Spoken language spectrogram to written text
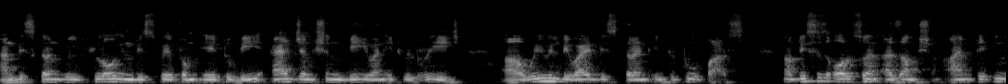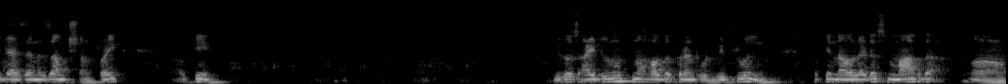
And this current will flow in this way from A to B. At junction B, when it will reach, uh, we will divide this current into two parts. Now, this is also an assumption. I'm taking it as an assumption, right? Okay. Because I do not know how the current would be flowing. Okay, now let us mark the uh,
